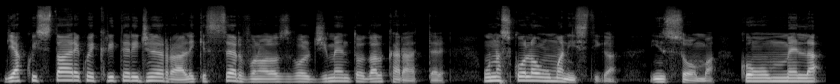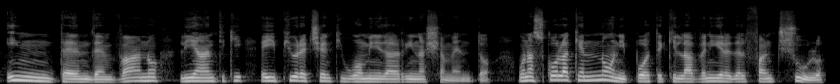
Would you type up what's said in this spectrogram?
di acquistare quei criteri generali che servono allo svolgimento del carattere, una scuola umanistica, insomma, come la intendevano gli antichi e i più recenti uomini del Rinascimento, una scuola che non ipotechi l'avvenire del fanciullo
